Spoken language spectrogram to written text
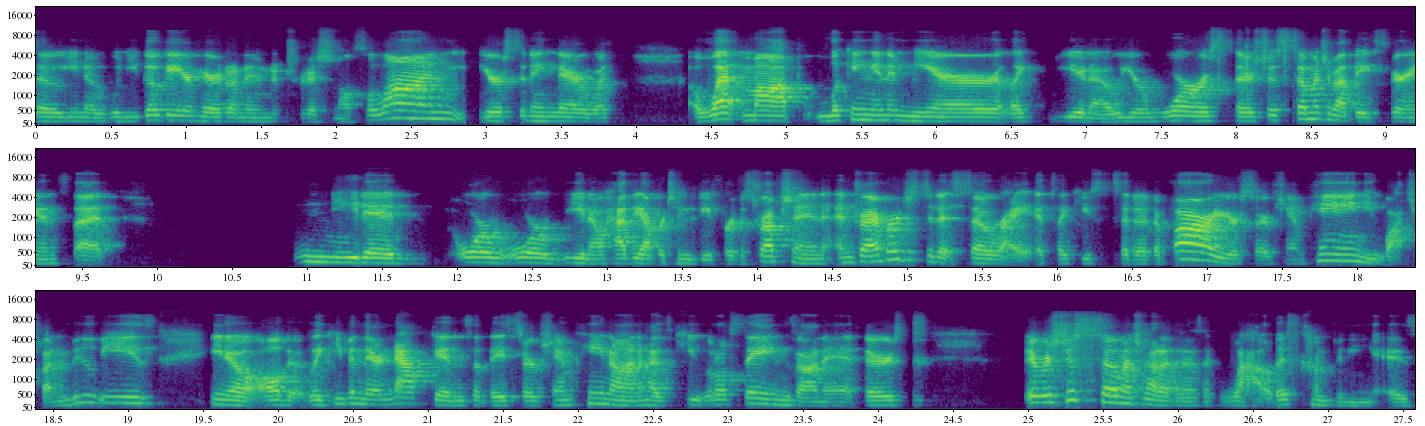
So you know when you go get your hair done in a traditional salon you're sitting there with a wet mop looking in a mirror like you know your worst there's just so much about the experience that needed or or you know had the opportunity for disruption and Drybar just did it so right. It's like you sit at a bar you're served champagne you watch fun movies you know all the like even their napkins that they serve champagne on has cute little sayings on it. There's there was just so much about it that I was like, wow, this company is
